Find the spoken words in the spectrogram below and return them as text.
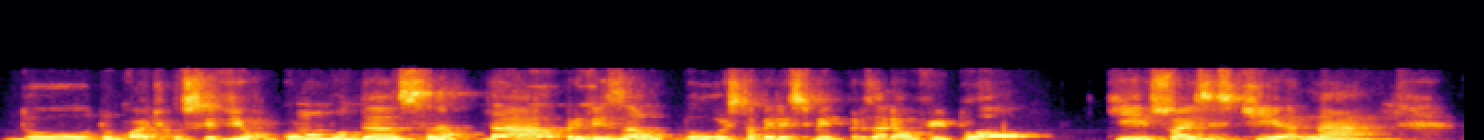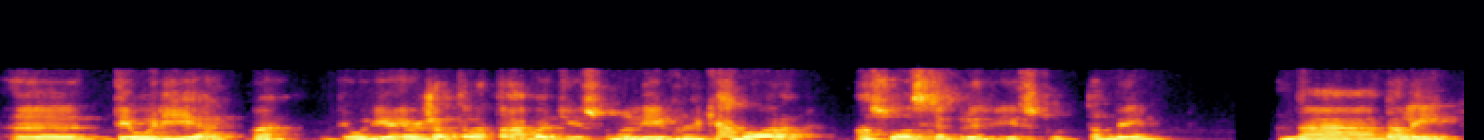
do, do Código Civil, com a mudança da previsão do estabelecimento empresarial virtual, que só existia na uh, teoria, né, teoria, eu já tratava disso no livro, e que agora passou a ser previsto também na, na lei.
